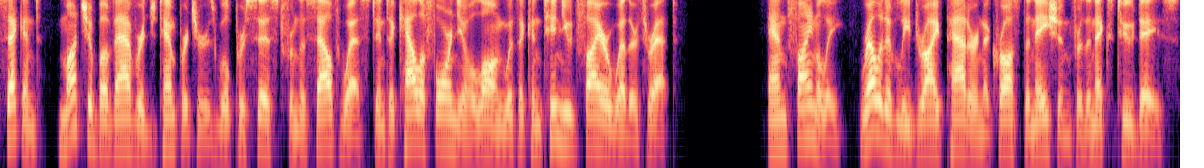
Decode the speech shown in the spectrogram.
Second, much above average temperatures will persist from the southwest into California along with a continued fire weather threat. And finally, relatively dry pattern across the nation for the next two days.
